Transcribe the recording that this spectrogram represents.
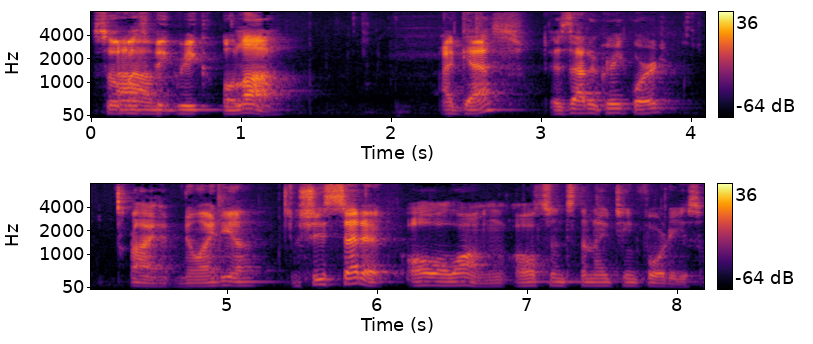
So it must Um, be Greek hola. I guess. Is that a Greek word? I have no idea. She's said it all along, all since the 1940s.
